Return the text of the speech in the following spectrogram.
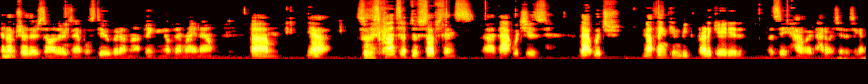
and I'm sure there's some other examples too, but I'm not thinking of them right now. Um, yeah. So this concept of substance, uh, that which is that which nothing can be predicated. Let's see. How do I, how do I say this again?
